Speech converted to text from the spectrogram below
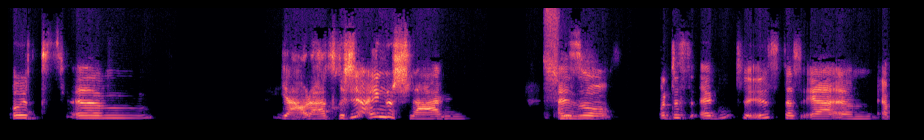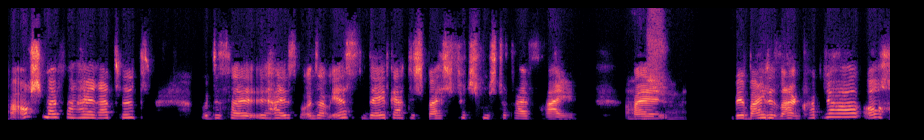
Und ähm, ja, da hat es richtig eingeschlagen. Schön. Also, und das äh, Gute ist, dass er, ähm, er war auch schon mal verheiratet und das heißt, bei unserem ersten Date dachte ich, ich fühle mich total frei. Ach, weil schön. wir beide sagen konnten, ja, auch,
